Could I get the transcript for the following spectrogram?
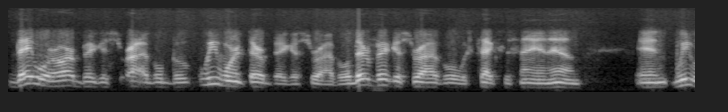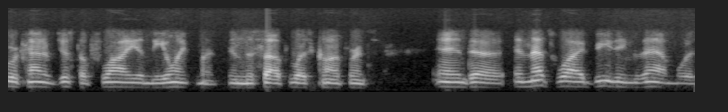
they were our biggest rival, but we weren't their biggest rival. Their biggest rival was Texas A&M, and we were kind of just a fly in the ointment in the Southwest Conference, and uh, and that's why beating them was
